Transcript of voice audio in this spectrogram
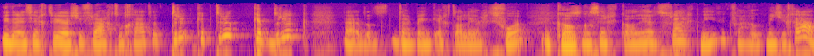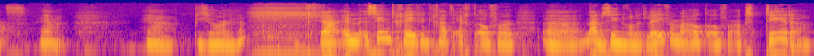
Iedereen zegt weer als je vraagt hoe gaat het? Druk, ik heb druk, ik heb druk. Nou, dat, daar ben ik echt allergisch voor. Ik ook. Dus dan zeg ik al, ja, dat vraag ik niet. Ik vraag ook met je gaat. Ja. Ja, bizar hè? Ja, en zingeving gaat echt over uh, nou, de zin van het leven, maar ook over accepteren.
